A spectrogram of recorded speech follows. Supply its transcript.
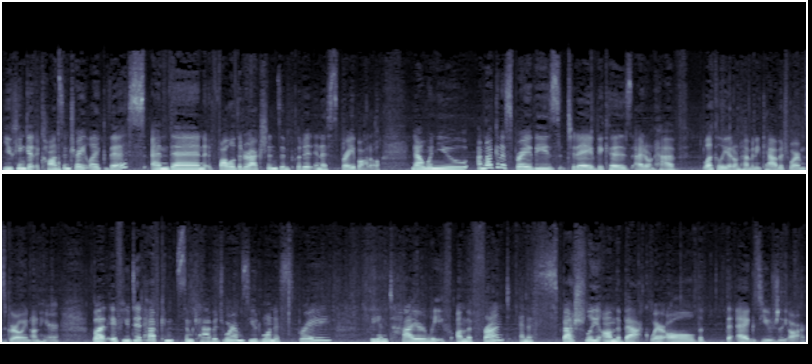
you can get a concentrate like this and then follow the directions and put it in a spray bottle. Now when you, I'm not going to spray these today because I don't have, luckily I don't have any cabbage worms growing on here. But if you did have some cabbage worms, you'd want to spray the entire leaf on the front and especially on the back where all the, the eggs usually are.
